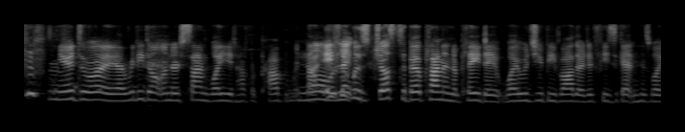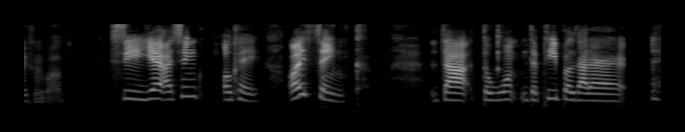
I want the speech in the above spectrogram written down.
Neither do I. I really don't understand why you'd have a problem with No, that. If like- it was just about planning a play date, why would you be bothered if he's getting his wife involved? See, yeah, I think okay. I think that the one the people that are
